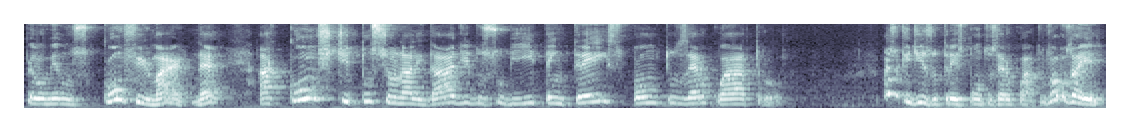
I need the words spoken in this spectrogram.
pelo menos confirmar, né, a constitucionalidade do subitem 3.04. Mas o que diz o 3.04? Vamos a ele.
